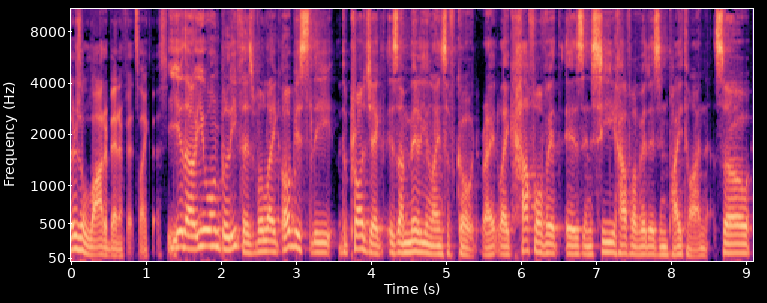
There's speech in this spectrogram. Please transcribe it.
There's a lot of benefits like this. You know, you won't believe this, but like obviously the project is a million lines of code, right? Like half of it is in C, half of it is in Python. So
